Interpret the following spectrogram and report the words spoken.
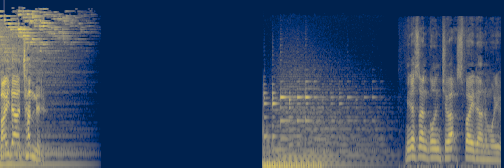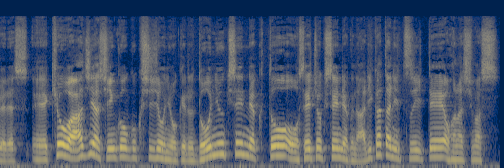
スパイダーチャンネル皆さんこんにちは。スパイダーの森部です、えー今日はアジア新興国市場における導入期戦略と成長期戦略のあり方についてお話しします。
